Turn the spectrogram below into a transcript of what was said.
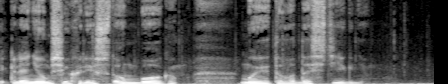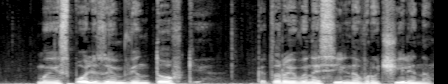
и клянемся Христом Богом, мы этого достигнем. Мы используем винтовки, которые вы насильно вручили нам,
